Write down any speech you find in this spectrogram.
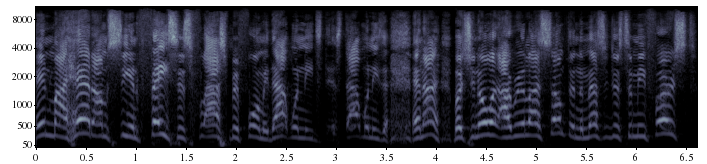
in my head. I'm seeing faces flash before me. That one needs this. That one needs that. And I, but you know what? I realized something. The message is to me first.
